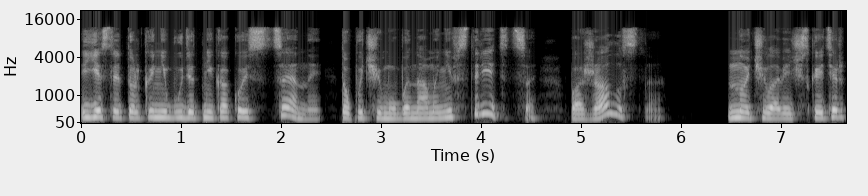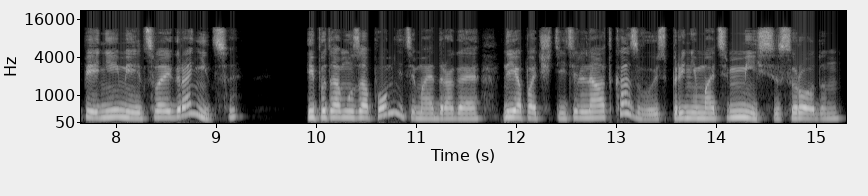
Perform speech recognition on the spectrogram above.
Если только не будет никакой сцены, то почему бы нам и не встретиться? Пожалуйста. Но человеческое терпение имеет свои границы». И потому запомните, моя дорогая, я почтительно отказываюсь принимать миссис Роден.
